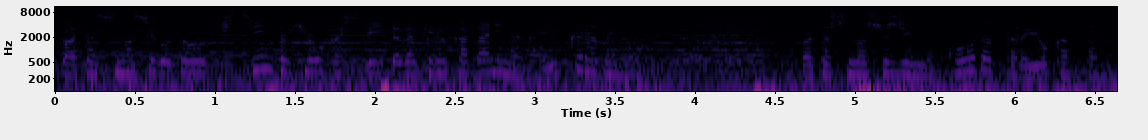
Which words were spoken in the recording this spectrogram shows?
私の仕事をきちんと評価していただける方にならいくらでも。私の主人もこうだったらよかったのに。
